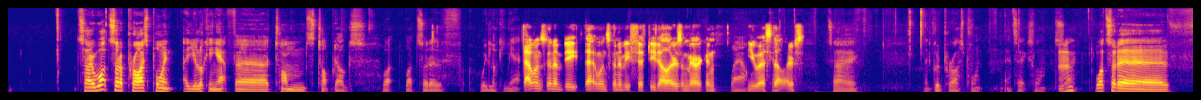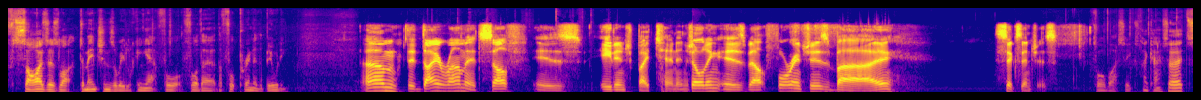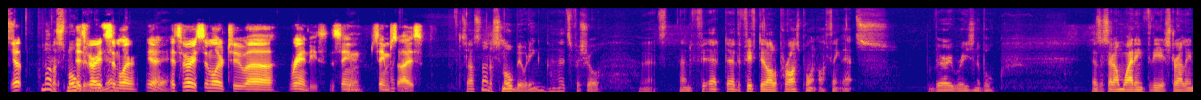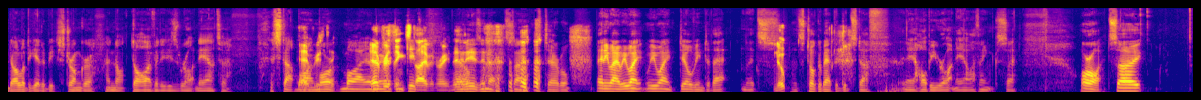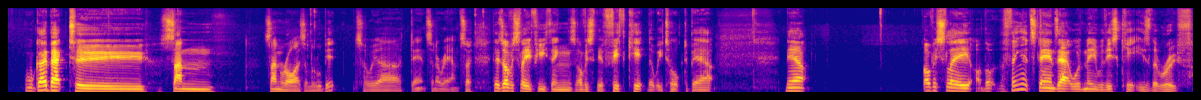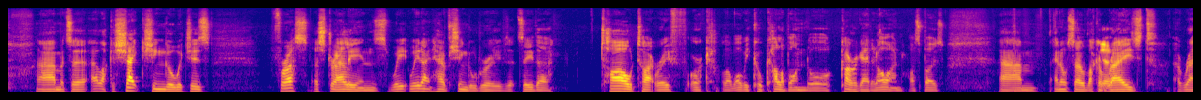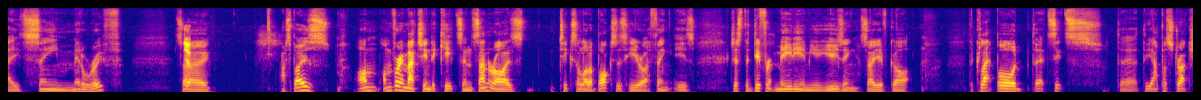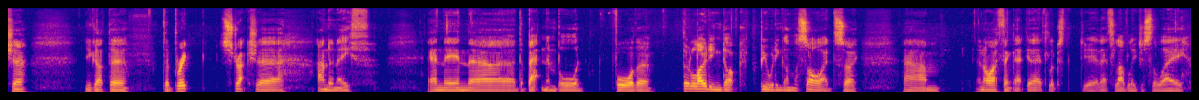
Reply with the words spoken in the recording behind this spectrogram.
so what sort of price point are you looking at for Tom's Top Dogs? What what sort of we looking at? That one's gonna be that one's gonna be fifty dollars American, Wow, U.S. okay. dollars. So a good price point. That's excellent. So Mhm. what sort of sizes, like dimensions, are we looking at for for the the footprint of the building? Um, the diorama itself is eight inch by ten inch. Building is about four inches by six inches. Four by six. Okay, so it's Yep. not a small. it's very building then. similar. Yeah, Yeah. it's very similar to uh, Randy's. The same Yeah, same okay. size. So it's not a small building, that's for sure. That's and at, at the fifty dollar price point, I think that's very reasonable. As I said, I'm waiting for the Australian dollar to get a bit stronger and not dive as it is right now to start buying Everything. more. My American Everything's kit. diving right now. It is, isn't it? So it's terrible. But anyway, we won't we won't delve into that. Let's Nope. let's talk about the good stuff in our hobby right now. I think so. All right, so we'll go back to sun sunrise a little bit. So we are dancing around. So there's obviously a few things. Obviously, the fifth kit that we talked about. Now, obviously, the, the thing that stands out with me with this kit is the roof. Um, it's a, a like a shake shingle, which is for us Australians, we, we don't have shingled roofs. It's either tiled tight roof or what we call colour bond or corrugated iron, I suppose. Um, and also like a Yeah. raised a raised seam metal roof. So I suppose I'm I'm very much into kits and Sunrise ticks a lot of boxes here. I think is just the different medium you're using. So you've got the clapboard that sits the the upper structure. You got the the brick structure underneath, and then the the batten and board for the the loading dock building on the side. So, um, and I think that yeah, that looks yeah that's lovely. Just the way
